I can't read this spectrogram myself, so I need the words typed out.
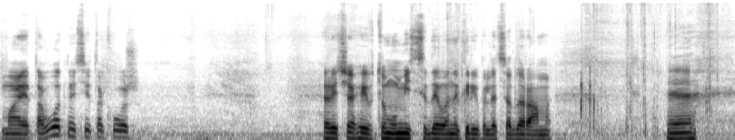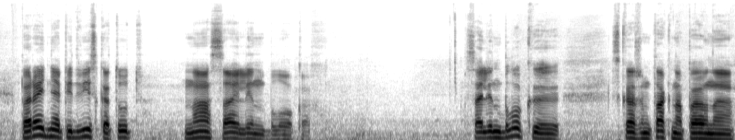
має тавотниці також. Ричаги в тому місці, де вони кріпляться до рами. Е, передня підвіска тут на сайлент-блоках. Сайлент-блок, скажімо так, напевно,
